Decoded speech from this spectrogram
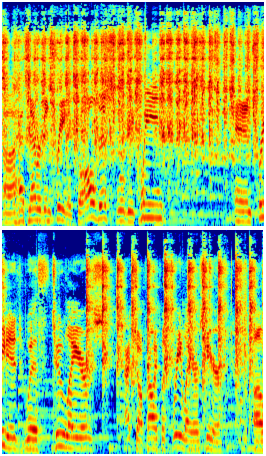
uh, has never been treated. So all this will be cleaned and treated with two layers. Actually, I'll probably put three layers here of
